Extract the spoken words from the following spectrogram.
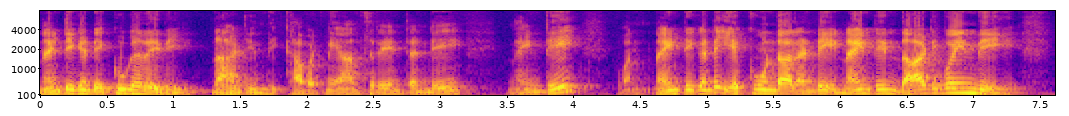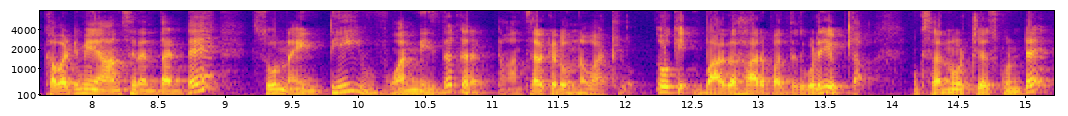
నైంటీ కంటే ఎక్కువ కదా ఇది దాటింది. కాబట్టి నీ ఆన్సర్ ఏంటండి? నైంటీ వన్. నైంటీ కంటే ఎక్కువ ఉండాలండి. నైన్టీన్ దాటిపోయింది. కాబట్టి మీ ఆన్సర్ ఎంత అంటే so ninety one is the correct answer అక్కడ ఉన్న వాటిలో. ఓకే భాగహార పద్ధతి కూడా చెప్తా. ఒకసారి నోట్ చేసుకుంటే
